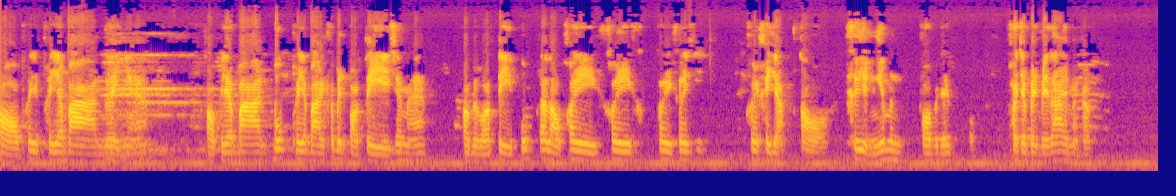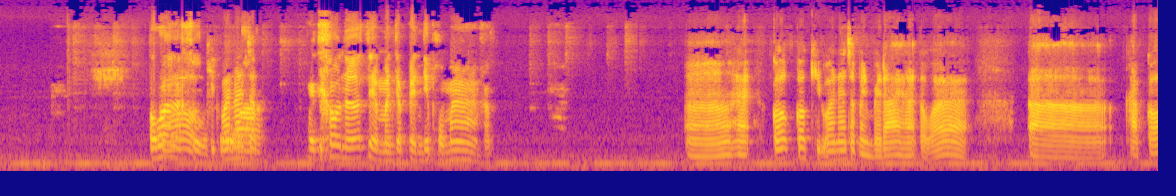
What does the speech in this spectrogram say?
ต่อพยาบาลอะไรเงี้ยฮะต่อพยาบาลปุ๊บพยาบาลก็เป็นป.ตรีใช่ไหมฮะพอเป็นป.ตรีปุ๊บแล้วเราค่อยค่อยค่อยค่อยค่อยขยับต่อ คืออย่างนี้มันพอจะพอจะเป็นไปได้ไหมครับ เพราะว่าหลักสูตรคิดว่าน่าจะที่เข้า nurse เนี่ยมันจะเป็น diploma ครับอ่าฮะ ก็ก็คิดว่าน่าจะเป็นไปได้ฮะ แต่ว่า อ่าครับก็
